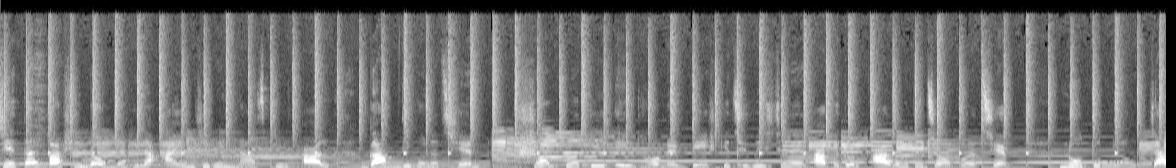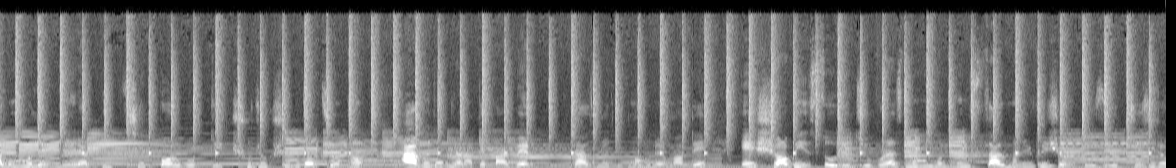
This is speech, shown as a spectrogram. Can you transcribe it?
জেতার বাসিন্দাও মহিলা আইনজীবী নাসরিন আল গামদি বলেছেন, সম্প্রতি এই ধরনের বেশ কিছু বিচ্ছেদের আবেদন আদালতে জমা পড়েছে। নতুন নিয়ম চালু হলে মেয়েরা বিচ্ছেদ পরবর্তী সুযোগ সুবিধার জন্য আবেদন জানাতে পারবেন। রাজনৈতিক মহলের মতে এর সবই সৌদি যুবরাজ মোহাম্মদ বিন সালমানের vision two zero three zero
